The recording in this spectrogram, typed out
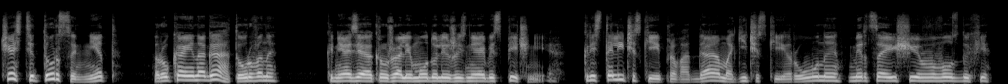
Части торса нет, рука и нога оторваны. Князя окружали модули жизнеобеспечения, Кристаллические провода, магические руны, мерцающие в воздухе,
